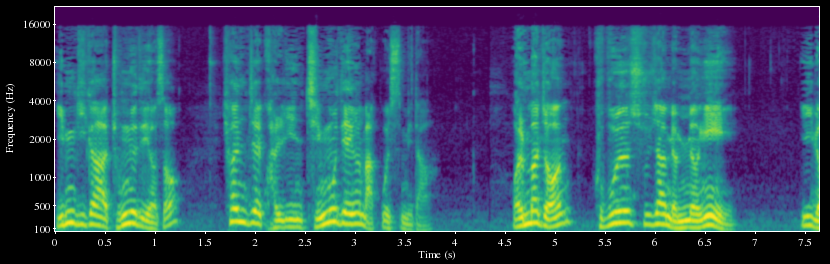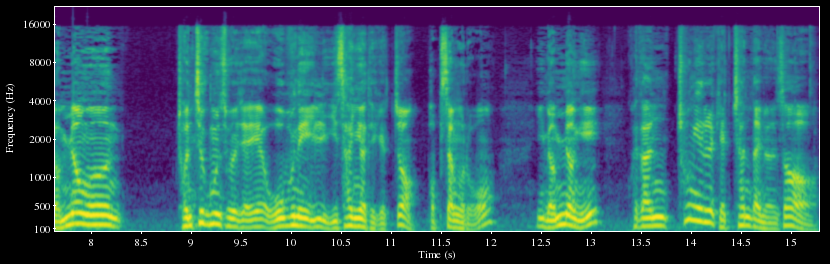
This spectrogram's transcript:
임기가 종료되어서 현재 관리인 직무대행을 맡고 있습니다. 얼마 전 구분 수자 몇 명이 이 몇 명은 전체 구분 소유자의 5분의 1 이상이어야 되겠죠? 법상으로. 이 몇 명이 괴단 총회를 개최한다면서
